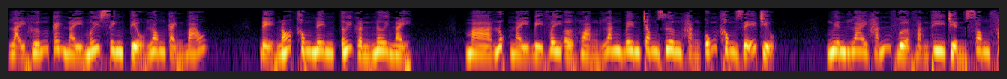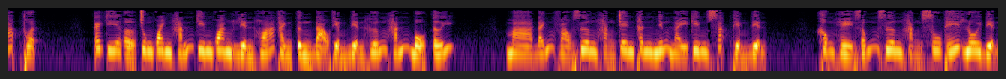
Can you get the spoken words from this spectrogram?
lại hướng cái này mới sinh tiểu long cảnh báo, để nó không nên tới gần nơi này, mà lúc này bị vây ở hoàng lăng bên trong dương hằng cũng không dễ chịu, nguyên lai hắn vừa vặn thi triển xong pháp thuật, cái kia ở chung quanh hắn kim quang liền hóa thành từng đạo thiểm điện hướng hắn bổ tới, mà đánh vào dương hằng trên thân những này kim sắc thiểm điện, không hề giống dương hằng xu thế lôi điện,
